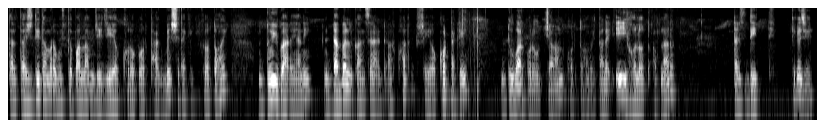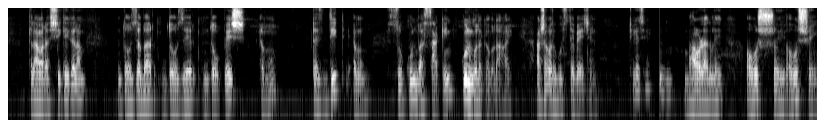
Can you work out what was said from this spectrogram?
তাহলে তাজদিদ আমরা বুঝতে পারলাম যে যে অক্ষর ওপর থাকবে সেটাকে কী করতে হয়? দুইবার ইয়ানি ডাবল কনসোনেন্ট অক্ষর, সেই অক্ষরটাকেই দুবার করে উচ্চারণ করতে হবে। তাহলে এই হলো আপনার তাজদিদ। ঠিক আছে? তাহলে আমরা শিখে গেলাম। দোজাবার দোজের দোপেশ এবং তাজদিদ এবং সুকুন বা সাকিন কোনগুলোকে বলা হয়? আশা করি বুঝতে পেরেছেন। ঠিক আছে? ভালো লাগলে অবশ্যই অবশ্যই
